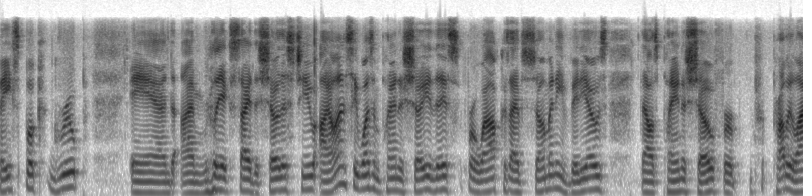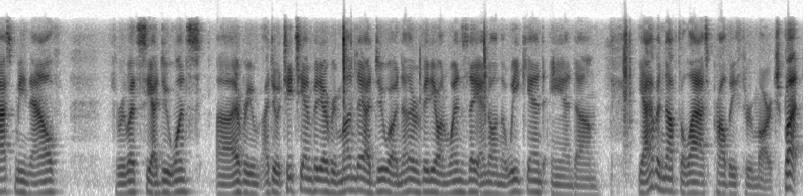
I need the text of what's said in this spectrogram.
Facebook group and I'm really excited to show this to you. I honestly wasn't planning to show you this for a while because I have so many videos that I was planning to show for probably last me now through let's see I do once uh, every I do a TTM video every Monday I do another video on Wednesday and on the weekend and um, yeah I have enough to last probably through March but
